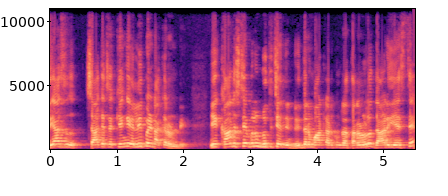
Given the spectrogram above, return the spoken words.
రియాజ్ చాకచక్యంగా వెళ్ళిపోయిండు అక్కడ నుండి. ఈ కానిస్టేబుల్ మృతి చెందిండు. ఇద్దరు మాట్లాడుకుంటున్న తరుణంలో దాడి చేస్తే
